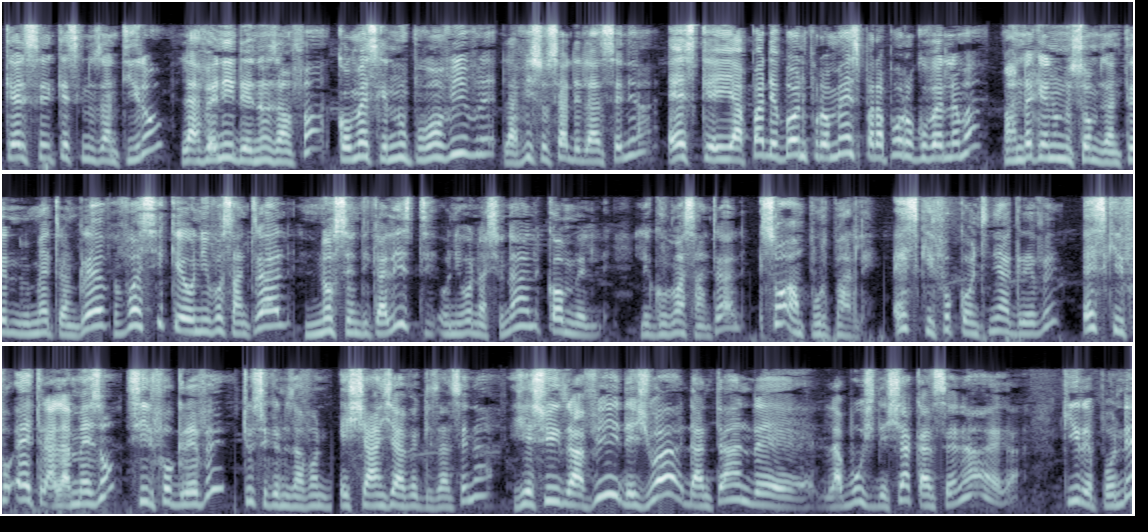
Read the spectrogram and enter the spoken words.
Qu'est-ce que nous en tirons? L'avenir de nos enfants? Comment est-ce que nous pouvons vivre la vie sociale de l'enseignant? Est-ce qu'il n'y a pas de bonnes promesses par rapport au gouvernement? Pendant que nous nous sommes en train de nous mettre en grève, voici qu'au niveau central, nos syndicalistes, au niveau national, comme le gouvernement central, sont en pourparlers. Est-ce qu'il faut continuer à gréver? Est-ce qu'il faut être à la maison s'il faut gréver? Tout ce que nous avons échangé avec enseignants. Je suis ravi de joie d'entendre la bouche de chaque enseignant qui répondait.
